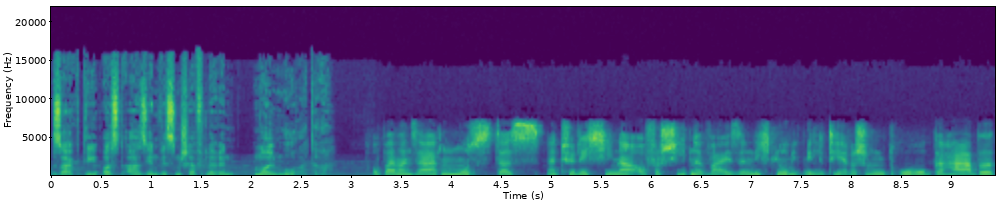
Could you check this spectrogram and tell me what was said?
sagt die Ostasien-Wissenschaftlerin Moll Murata. Wobei man sagen muss, dass natürlich China auf verschiedene Weise, nicht nur mit militärischem Drohgehabe,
